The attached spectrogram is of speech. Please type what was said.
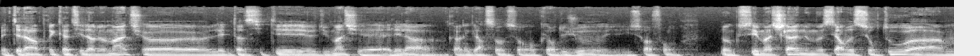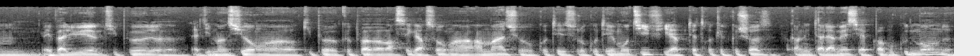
Maintenant, après, quand tu es dans le match, euh, l'intensité du match, elle, est là. Quand les garçons sont au cœur du jeu, ils sont à fond. Donc ces matchs-là nous me servent surtout à euh, évaluer un petit peu la dimension euh, que peuvent avoir ces garçons en, match. Au côté, sur le côté émotif, il y a peut-être quelque chose. Quand on est à la messe, il n'y a pas beaucoup de monde.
